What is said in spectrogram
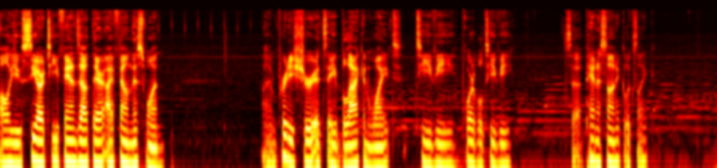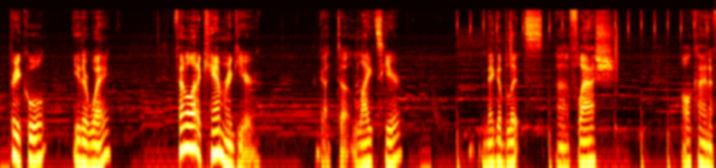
All you CRT fans out there, I found this one. I'm pretty sure it's a black and white TV, portable TV. It's a Panasonic, looks like. Pretty cool, either way. Found a lot of camera gear. Got uh, lights here, Mecablitz, uh, flash, all kind of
